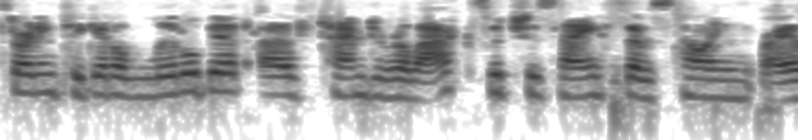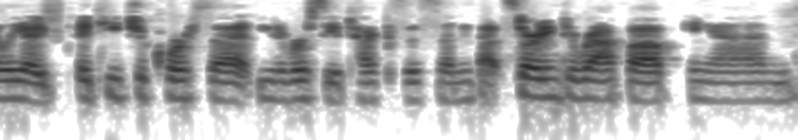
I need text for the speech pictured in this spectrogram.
starting to get a little bit of time to relax, which is nice. I was telling Reilly I, I teach a course at University of Texas, and that's starting to wrap up and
